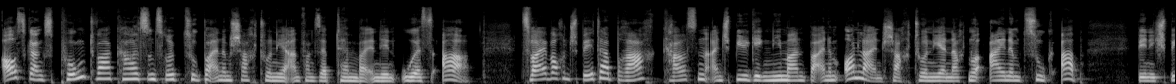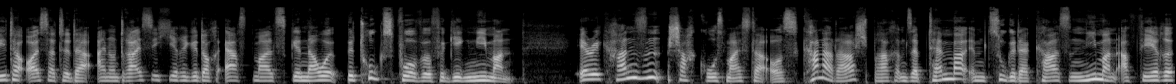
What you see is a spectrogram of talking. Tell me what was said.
Ausgangspunkt war Carlsens Rückzug bei einem Schachturnier Anfang September in den USA. Zwei Wochen später brach Carlsen ein Spiel gegen Niemann bei einem Online-Schachturnier nach nur einem Zug ab. Wenig später äußerte der 31-Jährige doch erstmals genaue Betrugsvorwürfe gegen Niemann. Eric Hansen, Schachgroßmeister aus Kanada, sprach im September im Zuge der Carlsen-Niemann-Affäre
